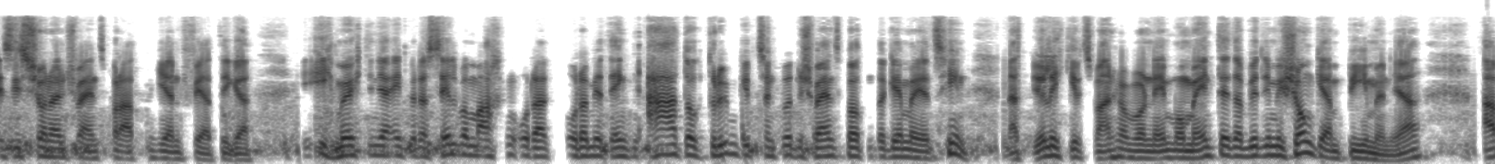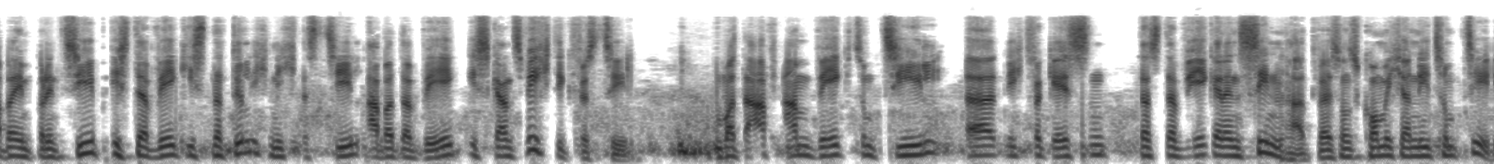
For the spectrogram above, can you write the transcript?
es ist schon ein Schweinsbraten hier ein fertiger. Ich möchte ihn ja entweder selber machen oder, oder mir denken, ah, da drüben gibt's einen guten Schweinsbraten, da gehen wir jetzt hin. Natürlich gibt's manchmal Momente, da würde ich mich schon gern beamen, ja. Aber im Prinzip ist der Weg ist natürlich nicht das Ziel, aber der Weg ist ganz wichtig fürs Ziel. Und man darf am Weg zum Ziel äh, nicht vergessen, dass der Weg einen Sinn hat, weil sonst komme ich ja nie zum Ziel.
